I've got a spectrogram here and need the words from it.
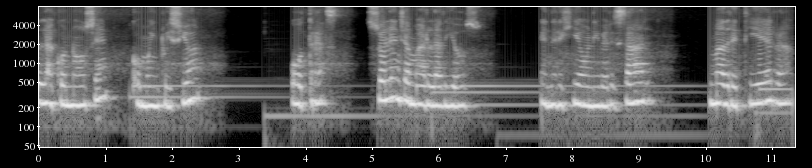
la conocen como intuición, otras suelen llamarla Dios, energía universal, Madre Tierra,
